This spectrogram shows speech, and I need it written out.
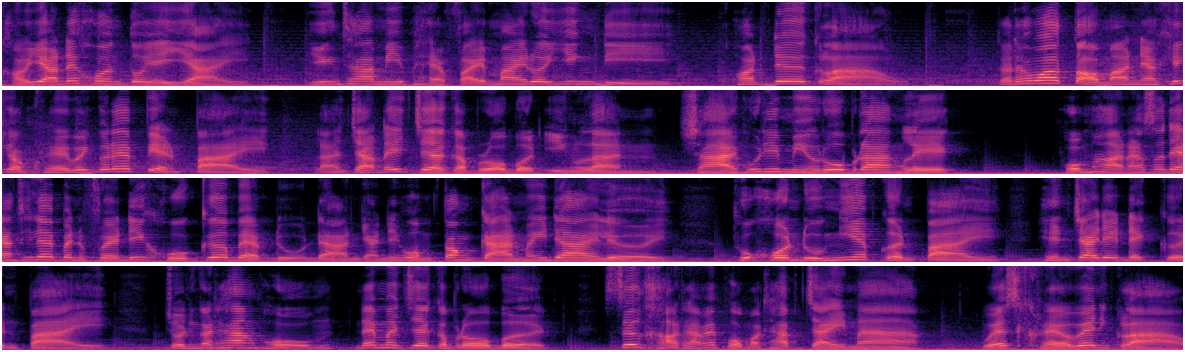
เขาอยากได้คนตัวใหญ่ๆ ยิ่งถ้ามีแผลไฟไหม้ด้วยยิ่งดีฮอตเดอร์กล่าว แต่ถ้าว่าต่อมาแนวคิดของเครเวนก็ได้เปลี่ยนไป หลังจากได้เจอกับโรเบิร์ตอิงแลนด์ชายผู้ที่มีรูปร่างเล็ก ผมหานักแสดงที่เล่นเป็นเฟรดดี้ครูเกอร์แบบดุดันอย่างที่ผมต้องการไม่ได้เลย ทุกคนดูเงียบเกินไป เห็นใจเด็กๆเกินไป จนกระทั่งผมได้มาเจอกับโรเบิร์ตซึ่งเขาทำให้ผมประทับใจมาก เวสเครเวนกล่าว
